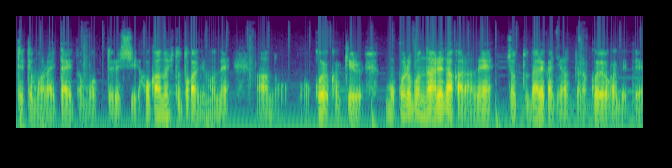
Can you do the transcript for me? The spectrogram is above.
出てもらいたいと思ってるし、他の人とかにもね、あの、声をかける。もうこれも慣れだからね、ちょっと誰かに会ったら声をかけて、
